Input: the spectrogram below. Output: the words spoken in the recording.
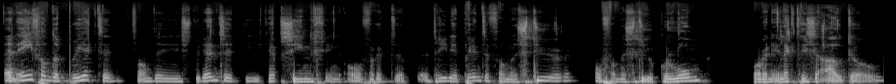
En een van de projecten van de studenten die ik heb gezien ging over het 3D-printen van een stuur of van een stuurkolom voor een elektrische auto.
